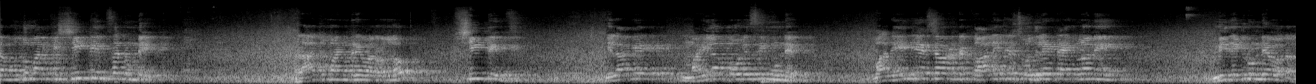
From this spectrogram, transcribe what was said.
ముందు మనకి షీ టీమ్స్ అని ఉండే. రాజమండ్రివరంలో షీ టీమ్స్. ఇలాగే మహిళా పోలీసింగ్ ఉండేది వాళ్ళు ఏం చేసేవారంటే కాలేజెస్ వదిలే టైంలోని మీ దగ్గర ఉండేవారు.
